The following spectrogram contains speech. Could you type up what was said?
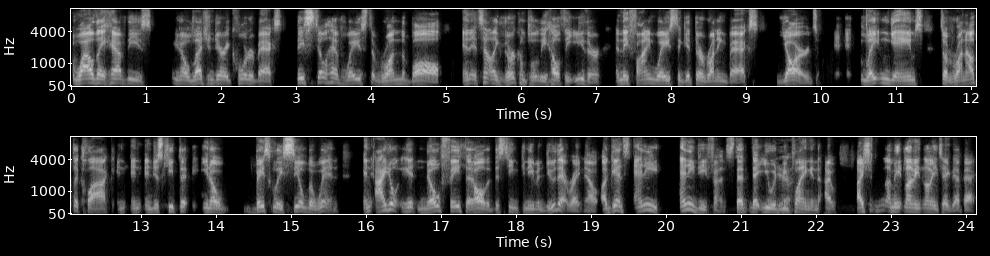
while they have these, you know, legendary quarterbacks, they still have ways to run the ball. And it's not like they're completely healthy either. And they find ways to get their running backs yards eh, eh, late in games to run out the clock and, and, and just keep the, you know, basically seal the win. And I don't get no faith at all that this team can even do that right now against any any defense that that you would yeah. be playing. And I I should let me let me let me take that back.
